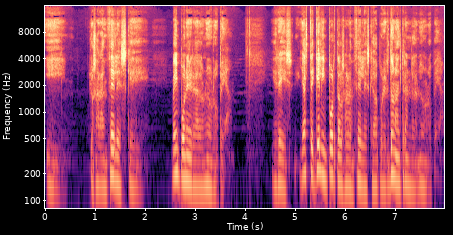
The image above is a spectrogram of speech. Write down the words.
y los aranceles que va a imponer a la Unión Europea. Y diréis, ¿y a este qué le importa los aranceles que va a poner Donald Trump en la Unión Europea?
